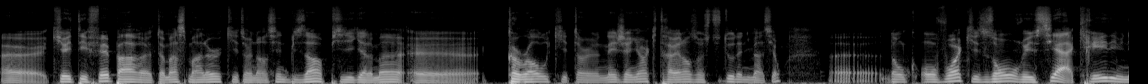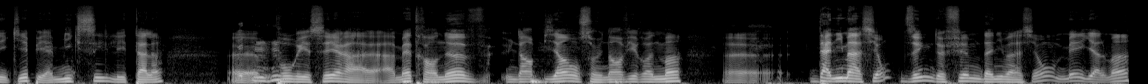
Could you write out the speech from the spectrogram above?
qui a été fait par Thomas Mahler, qui est un ancien de Blizzard, puis également Coral, qui est un ingénieur qui travaille dans un studio d'animation. Euh, donc, on voit qu'ils ont réussi à créer une équipe et à mixer les talents euh, mm-hmm. pour réussir à, mettre en œuvre une ambiance, un environnement euh, d'animation, digne de films d'animation, mais également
